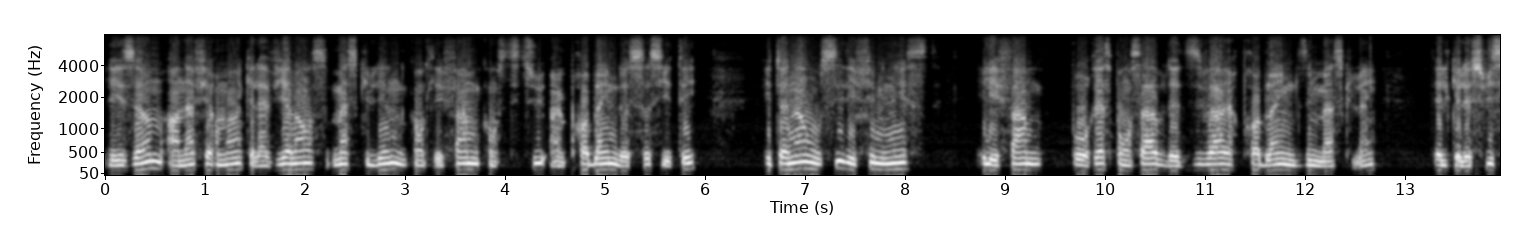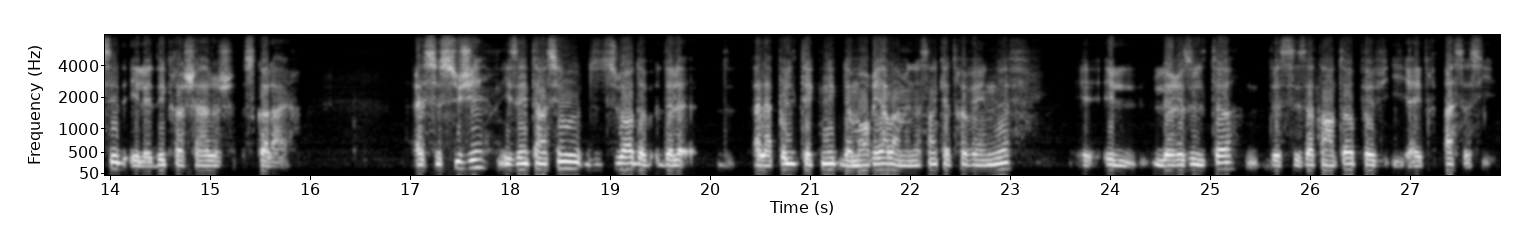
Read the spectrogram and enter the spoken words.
les hommes en affirmant que la violence masculine contre les femmes constitue un problème de société, et tenant aussi les féministes et les femmes pour responsables de divers problèmes dits masculins, tels que le suicide et le décrochage scolaire. À ce sujet, les intentions du tueur à la Polytechnique de Montréal en 1989 et le résultat de ces attentats peuvent y être associés.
